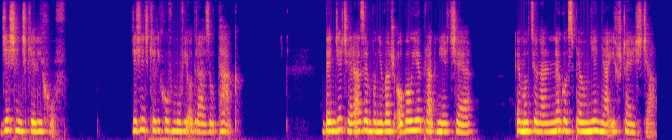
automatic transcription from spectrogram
dziesięć kielichów. Dziesięć kielichów mówi od razu tak. Będziecie razem, ponieważ oboje pragniecie emocjonalnego spełnienia i szczęścia.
